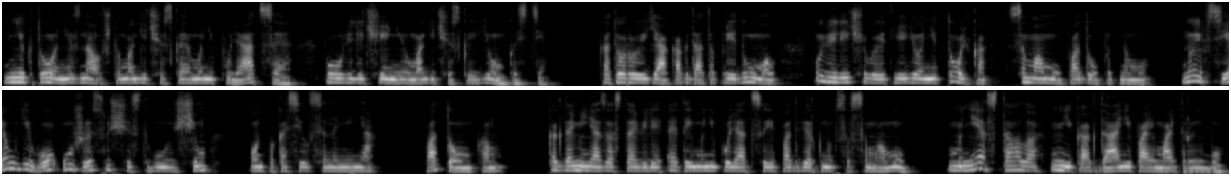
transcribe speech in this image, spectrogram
Никто не знал, что магическая манипуляция по увеличению магической емкости, которую я когда-то придумал, увеличивает ее не только самому подопытному, но и всем его уже существующим, он покосился на меня, потомкам. Когда меня заставили этой манипуляции подвергнуться самому, мне стало никогда не поймать рыбу.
